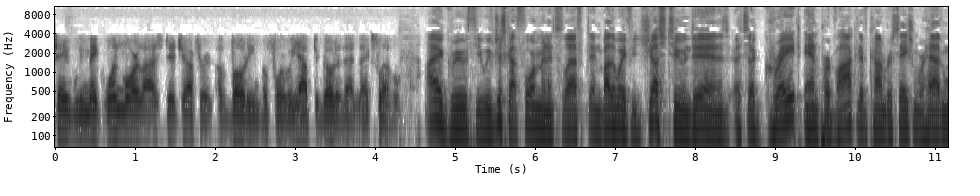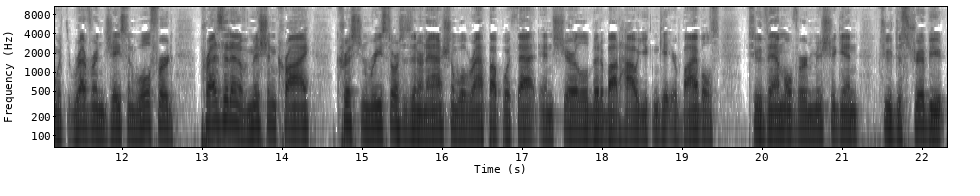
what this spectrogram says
say we make one more last ditch effort of voting before we have to go to that next level. I agree with you. We've just got four minutes left. And by the way, if you just tuned in, it's a great and provocative conversation we're having with Reverend Jason Wolford, president of Mission Cry Christian Resources International. We'll wrap up with that and share a little bit about how you can get your Bibles to them over in Michigan to distribute.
